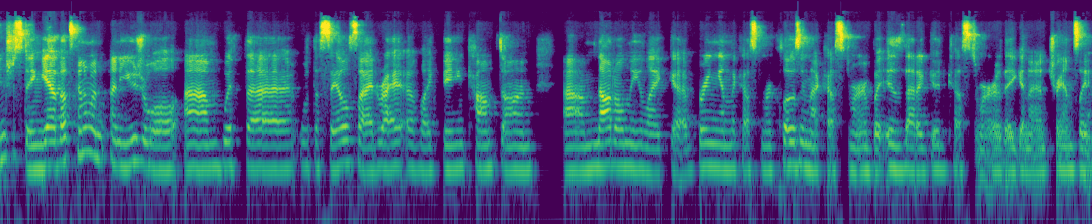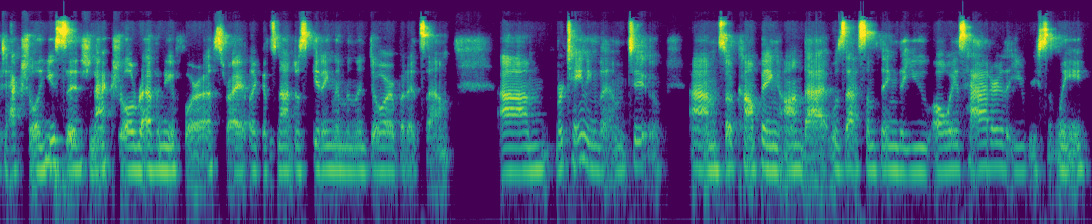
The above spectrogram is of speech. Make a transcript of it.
Interesting. Yeah, that's kind of unusual um, with the with the sales side, right? Of like being comped on um, not only like uh, bringing in the customer, closing that customer, but is that a good customer? Are they going to translate to actual usage and actual revenue for us, right? Like it's not just getting them in the door, but it's um, um retaining them too. Um, so comping on that was that something that you always had or that you recently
